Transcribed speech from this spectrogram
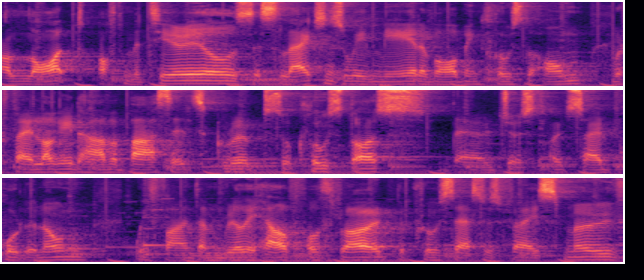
a lot of the materials, the selections we've made have all been close to home. We're very lucky to have a Bassett's group so close to us. They're just outside Portglenone. We found them really helpful throughout. The process was very smooth.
